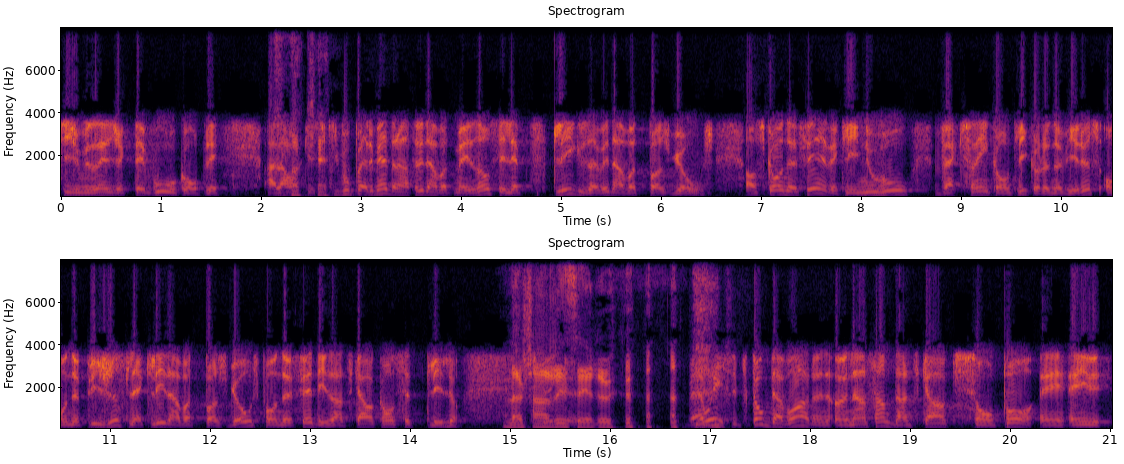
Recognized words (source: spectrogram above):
si je vous injectais vous au complet. Alors que ce qui vous permet de rentrer dans votre maison, c'est la petite clé que vous avez dans votre poche gauche. Alors, ce qu'on a fait avec les nouveaux vaccins contre les coronavirus, on a pris juste la clé dans votre poche gauche, puis on a fait des anticorps contre cette clé-là. On a changé ses rues. ben oui, c'est plutôt que d'avoir un, ensemble d'anticorps qui sont pas qui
